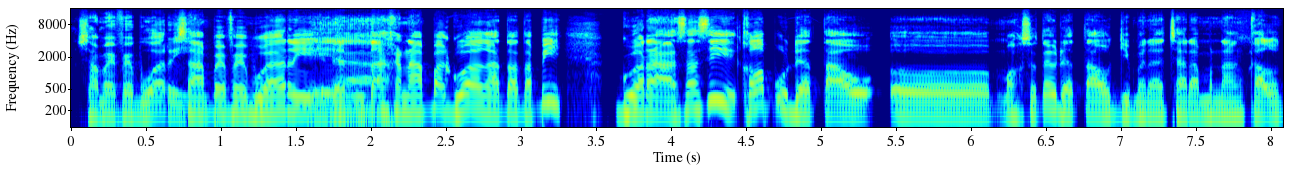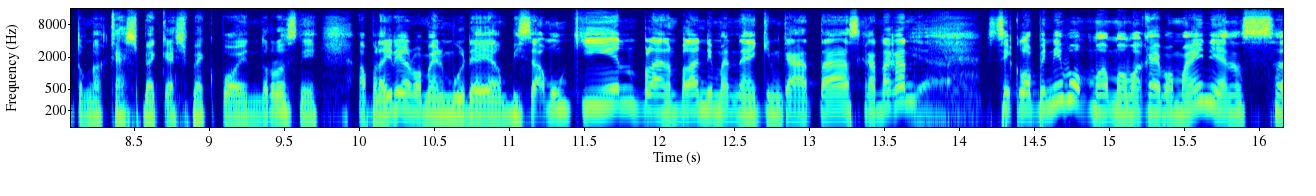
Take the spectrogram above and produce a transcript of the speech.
Sampai Februari. sampai Februari Iya. dan entah kenapa gua nggak tahu tapi gua rasa sih Klopp udah tahu eh, maksudnya udah tahu gimana cara menangkal untuk nge cashback cashback poin terus nih apalagi dengan pemain muda yang bisa mungkin pelan-pelan dinaikin ke atas karena kan Iya. si Klopp ini mem- memakai pemain yang se-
